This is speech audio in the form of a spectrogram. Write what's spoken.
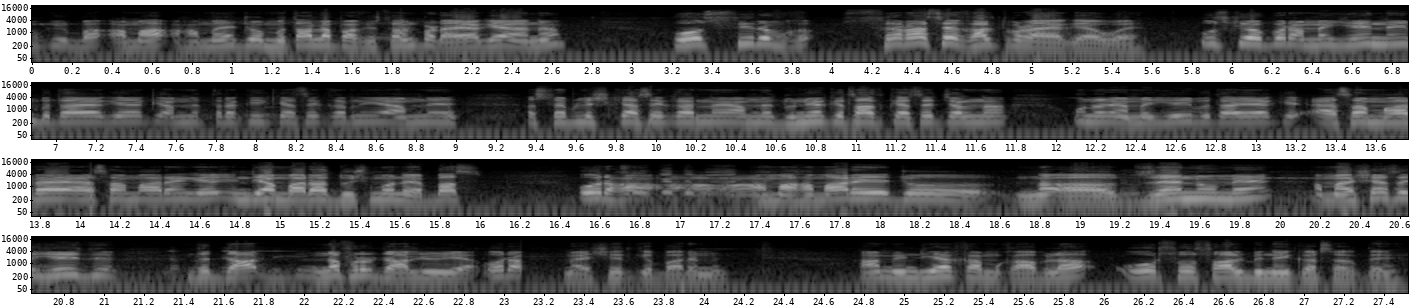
आपकी हमें जो मताला पाकिस्तान पढ़ाया गया है ना वो सिर्फ़ सरा से गलत पढ़ाया गया हुआ है। उसके ऊपर हमें ये नहीं बताया गया कि हमने तरक्की कैसे करनी है हमने इस्टेब्लिश कैसे करना है हमने दुनिया के साथ कैसे चलना उन्होंने हमें यही बताया कि ऐसा मारा है ऐसा मारेंगे इंडिया हमारा दुश्मन है बस। और हम हमारे जो जहनों में हमेशा से यही नफरत डाली हुई है। और मैशियत के बारे में हम इंडिया का मुकाबला और सौ साल भी नहीं कर सकते। हैं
